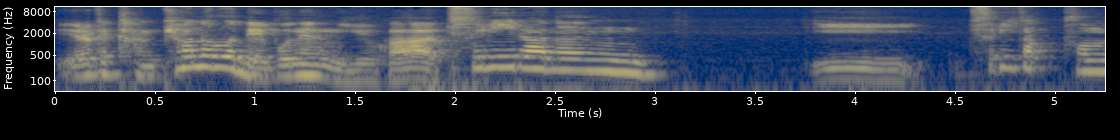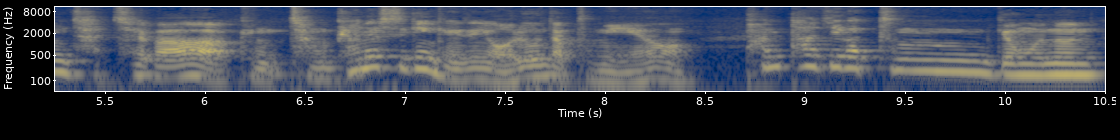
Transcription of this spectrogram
이렇게 단편으로 내보내는 이유가 추리라는 이 추리 작품 자체가 장편을 쓰긴 굉장히 어려운 작품이에요. 판타지 같은 경우는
